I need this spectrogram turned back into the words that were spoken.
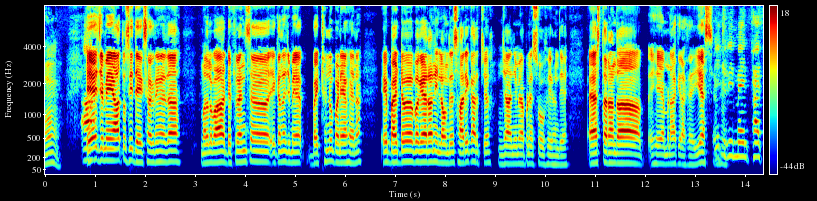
ਹਾਂ ਇਹ ਜਿਵੇਂ ਆ ਤੁਸੀਂ ਦੇਖ ਸਕਦੇ ਹੋ ਇਹਦਾ ਮਤਲਬ ਆ ਡਿਫਰੈਂਸ ਇਹ ਕਹਿੰਦਾ ਜਿਵੇਂ ਬੈਠਣ ਨੂੰ ਬਣਿਆ ਹੋਇਆ ਨਾ ਇਹ ਬੈੱਡ ਵਗੈਰਾ ਨਹੀਂ ਲਾਉਂਦੇ ਸਾਰੇ ਘਰ 'ਚ ਜਾਂ ਜਿਵੇਂ ਆਪਣੇ ਸੋਫੇ ਹੁੰਦੇ ਆ ਇਸ ਤਰ੍ਹਾਂ ਦਾ ਇਹ ਬਣਾ ਕੇ ਰੱਖਦੇ yes It remain five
